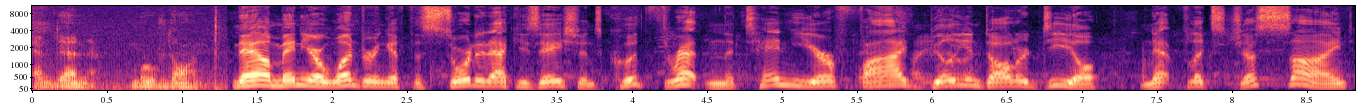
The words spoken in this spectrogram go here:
and then moved on. Now, many are wondering if the sordid accusations could threaten the 10 year, $5 billion deal Netflix just signed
